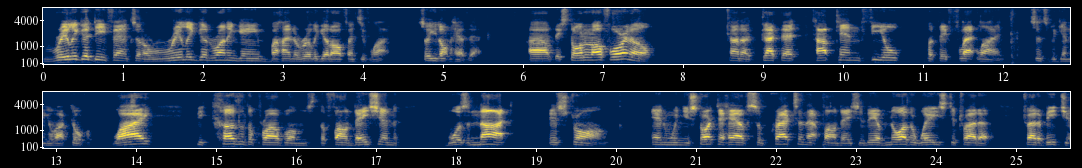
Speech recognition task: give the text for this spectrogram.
really good defense and a really good running game behind a really good offensive line. So you don't have that. Uh, they started off 4 0, kind of got that top 10 feel, but they flatlined since the beginning of October. Why? Because of the problems. The foundation was not as strong and when you start to have some cracks in that foundation, they have no other ways to try to try to beat you.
